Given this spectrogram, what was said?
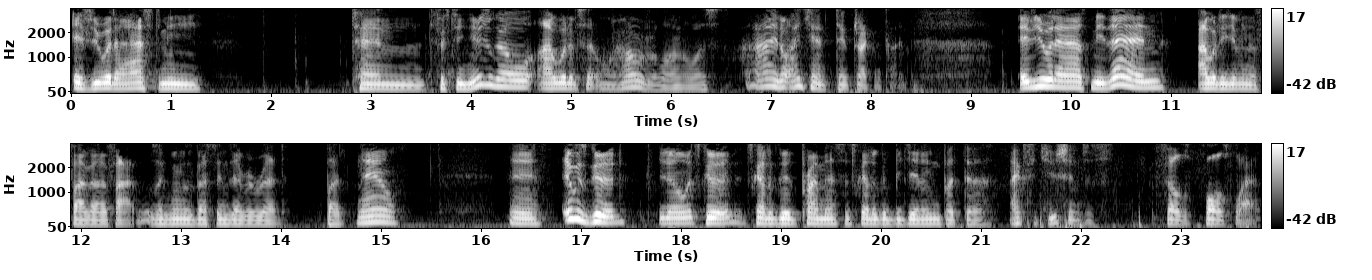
if you would have asked me 10, 15 years ago, I would have said, well, however long it was. I don't. I can't take track of time. If you would have asked me then, I would have given it a five out of five. It was like one of the best things I ever read. But now, eh, it was good. You know, it's good. It's got a good premise. It's got a good beginning, but the execution just falls falls flat.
